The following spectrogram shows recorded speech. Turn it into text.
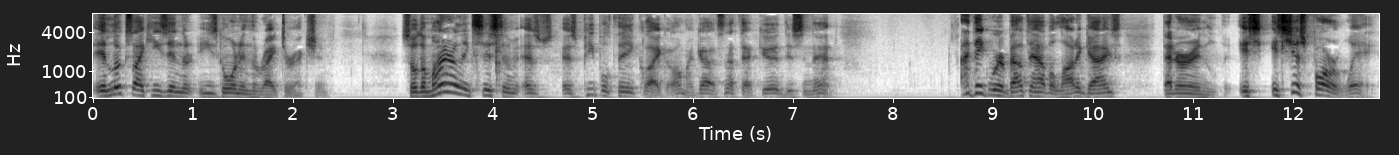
it looks like he's in the he's going in the right direction. So the minor league system, as as people think like, oh my God, it's not that good, this and that. I think we're about to have a lot of guys that are in. It's it's just far away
